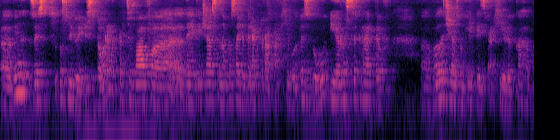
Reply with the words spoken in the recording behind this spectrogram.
Е, Він іс- освітою історик, працював е, деякий час на посаді директора архіву СБУ і розсекретив е, величезну кількість архівів КГБ.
